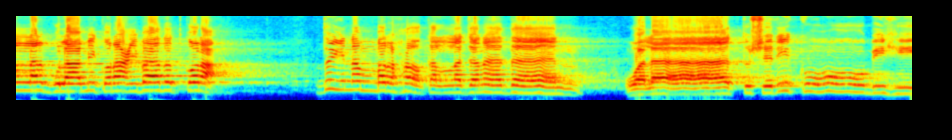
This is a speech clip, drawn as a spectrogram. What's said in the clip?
আল্লাহর গোলামি করা, ইবাদত করা। দুই নম্বর হক আল্লাহ জানা দেন ওয়ালা তুশরিকু বিহি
